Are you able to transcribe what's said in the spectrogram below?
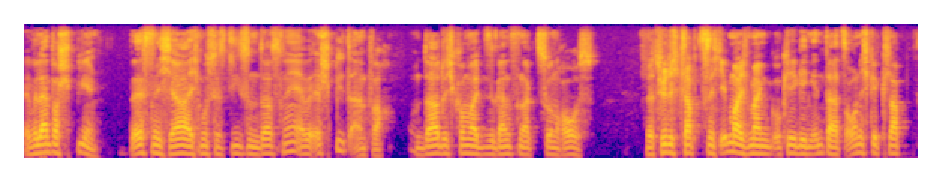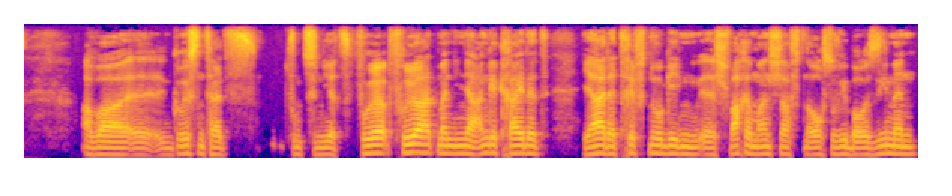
Er will einfach spielen. Der ist nicht, ja, ich muss jetzt dies und das. Nee, er, er spielt einfach. Und dadurch kommen halt diese ganzen Aktionen raus. Natürlich klappt es nicht immer. Ich meine, okay, gegen Inter hat es auch nicht geklappt. Aber äh, größtenteils funktioniert's. Früher, früher hat man ihn ja angekreidet, ja, der trifft nur gegen äh, schwache Mannschaften, auch so wie bei Osimen.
